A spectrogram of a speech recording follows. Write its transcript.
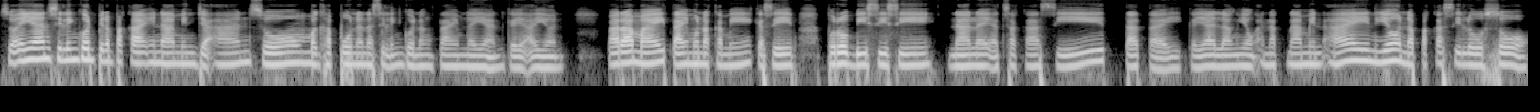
So ayan, si Lincoln pinapakain namin dyan. So maghapunan na si Lincoln ng time na yan. Kaya ayun, para may time muna kami kasi puro busy si nanay at saka si tatay. Kaya lang yung anak namin ay yun, napakasiloso.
